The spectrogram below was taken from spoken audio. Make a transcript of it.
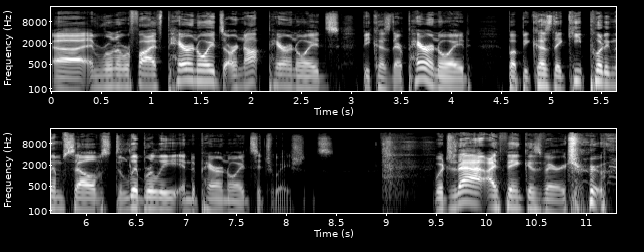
Uh, and rule number five: paranoids are not paranoids because they're paranoid, but because they keep putting themselves deliberately into paranoid situations. Which that I think is very true.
